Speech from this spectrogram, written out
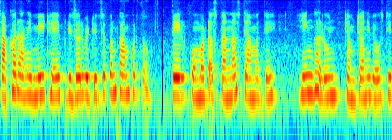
साखर आणि मीठ हे प्रिझर्वेटिव्हचं पण काम करतं. तेल कोमट असतानाच त्यामध्ये हिंग घालून चमच्याने व्यवस्थित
